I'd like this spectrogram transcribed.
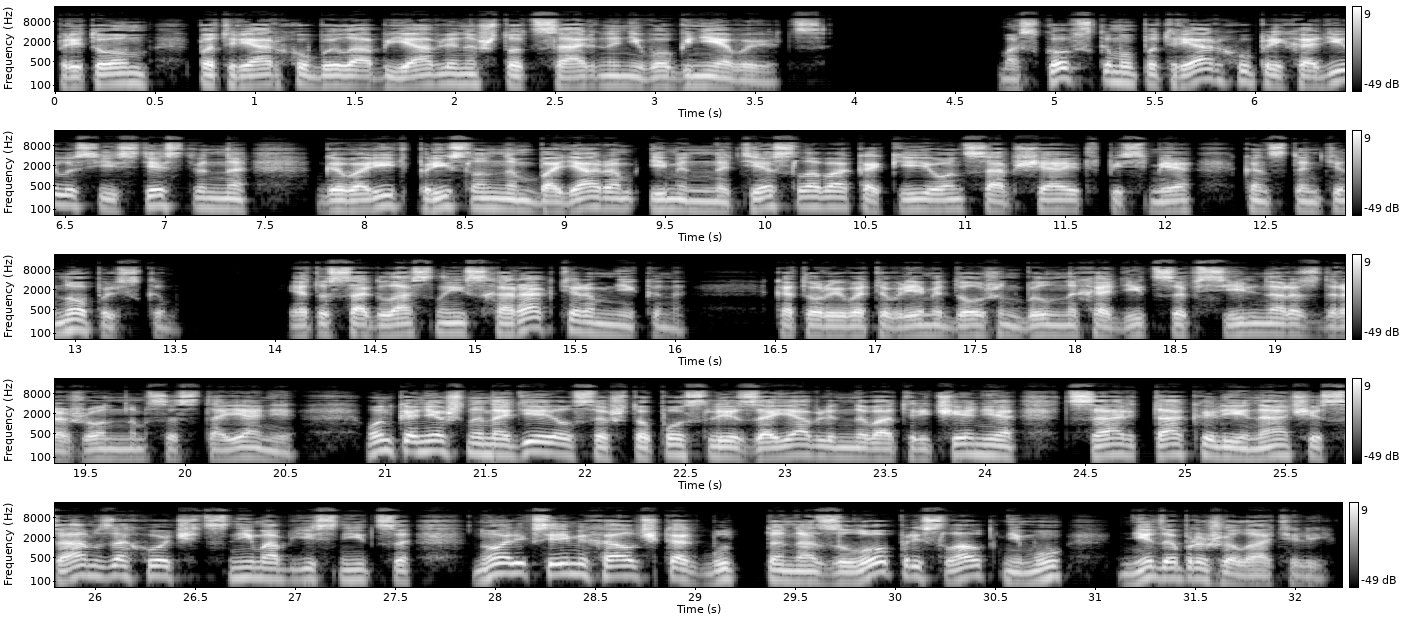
Притом патриарху было объявлено, что царь на него гневается. Московскому патриарху приходилось, естественно, говорить присланным боярам именно те слова, какие он сообщает в письме Константинопольскому. Это согласно и с характером Никона, который в это время должен был находиться в сильно раздраженном состоянии. Он, конечно, надеялся, что после заявленного отречения царь так или иначе сам захочет с ним объясниться, но Алексей Михайлович как будто назло прислал к нему недоброжелателей.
